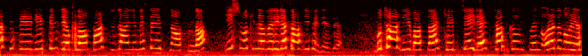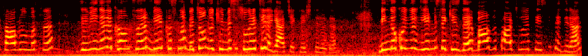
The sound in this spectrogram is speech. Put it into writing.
Fatih Belediyesi'nce yapılan park düzenlemesi esnasında iş makineleriyle tahrip edildi. Bu tahribatlar kepçeyle tak kalıntılarının oradan oraya savrulması, zemine ve kalıntıların bir kısmına beton dökülmesi suretiyle gerçekleştirildi. 1928'de bazı parçaları tespit edilen,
